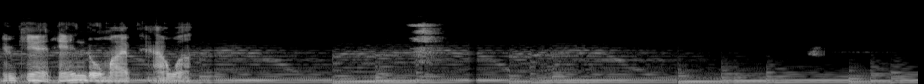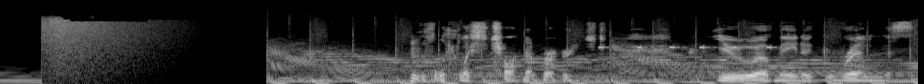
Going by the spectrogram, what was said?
You can't handle my power. Like John emerged. You have made a grim mistake.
